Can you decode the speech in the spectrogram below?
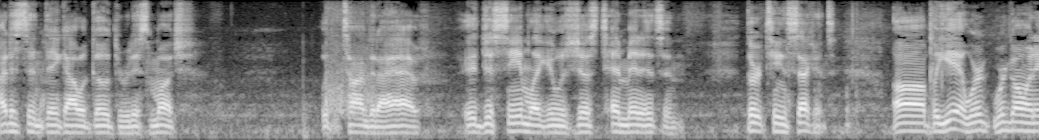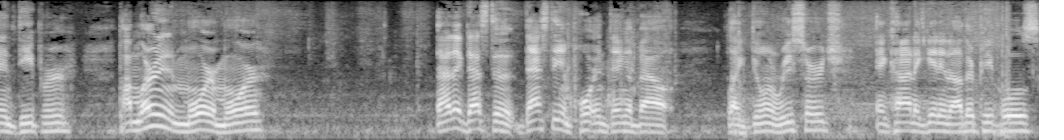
I just didn't think I would go through this much with the time that I have. It just seemed like it was just 10 minutes and 13 seconds. Uh, but yeah, we're we're going in deeper. I'm learning more and more. I think that's the that's the important thing about like doing research and kind of getting other people's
